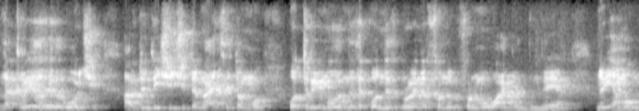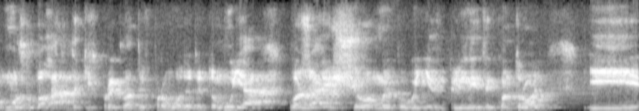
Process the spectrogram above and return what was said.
Закрили очі, а в 2014-му отримали незаконне збройне формування ДНР. Ну я можу багато таких прикладів проводити. Тому я вважаю, що ми повинні звільнити контроль і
